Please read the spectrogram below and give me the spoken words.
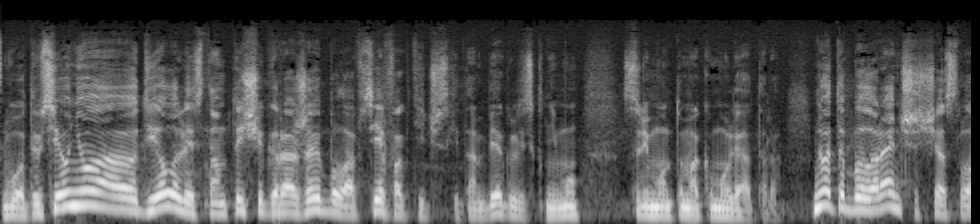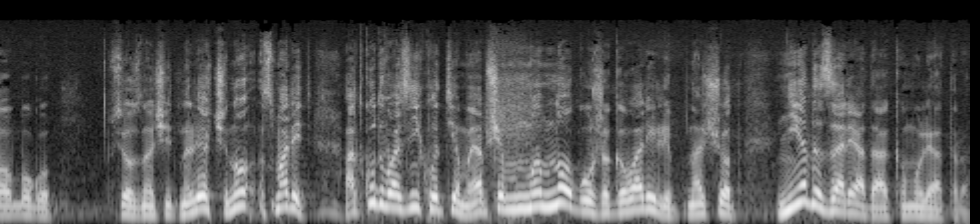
Вот. И все у него делались, там тысячи гаражей было, а все фактически там бегались к нему с ремонтом аккумулятора. Ну, это было раньше, сейчас, слава богу, все значительно легче. Но смотрите, откуда возникла тема? И вообще мы много уже говорили насчет недозаряда аккумулятора.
